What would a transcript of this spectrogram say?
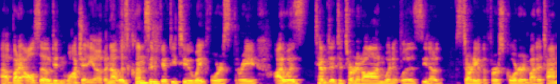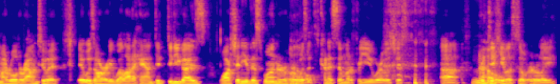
Uh, but I also didn't watch any of, and that was Clemson 52, Wake Forest 3. I was tempted to turn it on when it was, you know, starting of the first quarter, and by the time I rolled around to it, it was already well out of hand. Did, did you guys watch any of this one, or, no. or was it kind of similar for you, where it was just uh, no. ridiculous so early?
